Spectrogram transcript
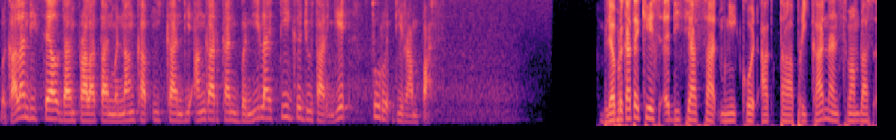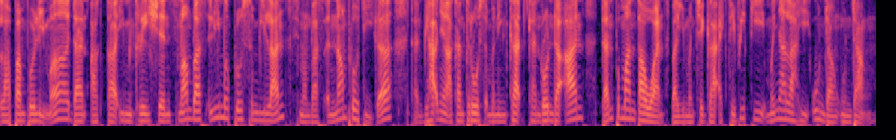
bekalan diesel dan peralatan menangkap ikan dianggarkan bernilai 3 juta ringgit turut dirampas. Beliau berkata kes disiasat mengikut Akta Perikanan 1985 dan Akta Immigration 1959-1963 dan pihaknya akan terus meningkatkan rondaan dan pemantauan bagi mencegah aktiviti menyalahi undang-undang.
